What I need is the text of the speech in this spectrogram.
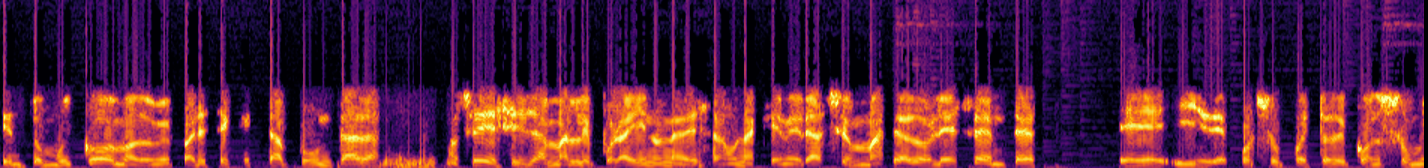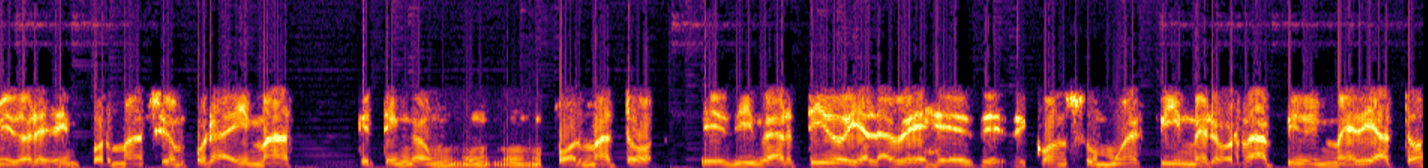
siento muy cómodo, me parece que está apuntada, no sé si llamarle por ahí en una de esas una generación más de adolescentes eh, y de, por supuesto, de consumidores de información por ahí más que tenga un, formato eh, divertido y a la vez eh, de, consumo efímero, rápido, inmediato,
